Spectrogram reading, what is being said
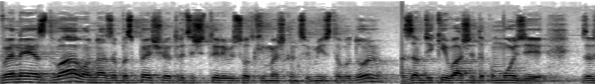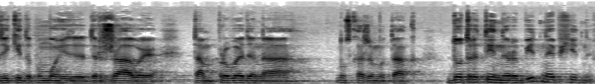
ВНС 2 вона забезпечує 34% мешканців міста водою. Завдяки вашій допомозі, завдяки допомозі держави, там проведена, ну скажімо так, до третини робіт необхідних.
